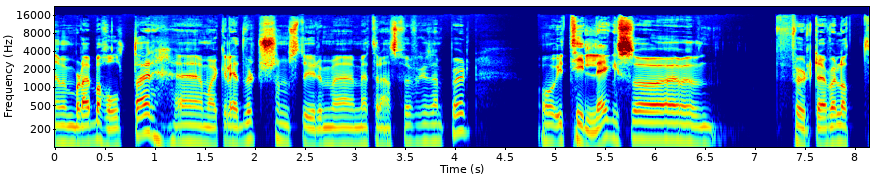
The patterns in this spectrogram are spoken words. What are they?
eh, blei beholdt der. Michael Edwards, som styrer med, med transfer, for eksempel. Og i tillegg så følte jeg vel at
